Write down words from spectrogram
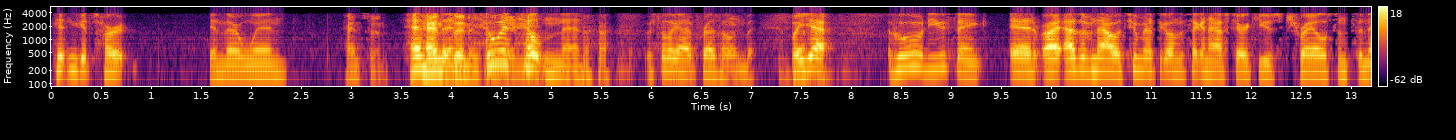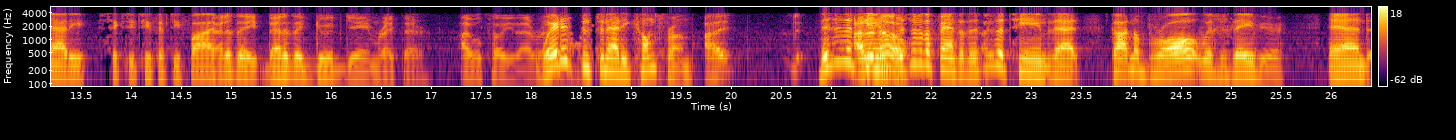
Hinton gets hurt in their win. Henson. Henson. Henson is Who is. Hilton then? We're still looking at Prez Hilton, but but yeah, who do you think? And right as of now, two minutes ago in the second half, Syracuse trails Cincinnati 62-55. That is a that is a good game right there. I will tell you that right. Where did. Cincinnati come from? I This is a team. This is for the fans. Of this is a team that got in a brawl with Xavier and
